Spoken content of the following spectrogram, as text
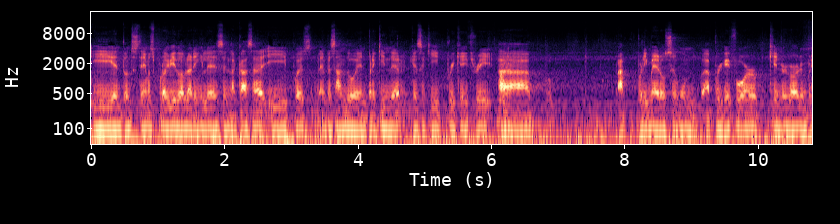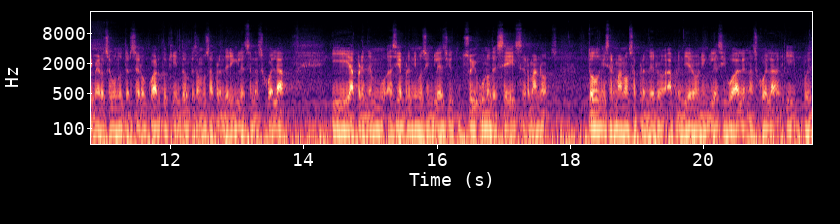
Y entonces teníamos prohibido hablar inglés en la casa y pues empezando en pre-kinder, que es aquí pre-K3, a, a primero, segundo, a pre-K4, kindergarten, primero, segundo, tercero, cuarto, quinto, empezamos a aprender inglés en la escuela y aprendemos, así aprendimos inglés. Yo soy uno de seis hermanos. Todos mis hermanos aprendieron, aprendieron inglés igual en la escuela y pues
